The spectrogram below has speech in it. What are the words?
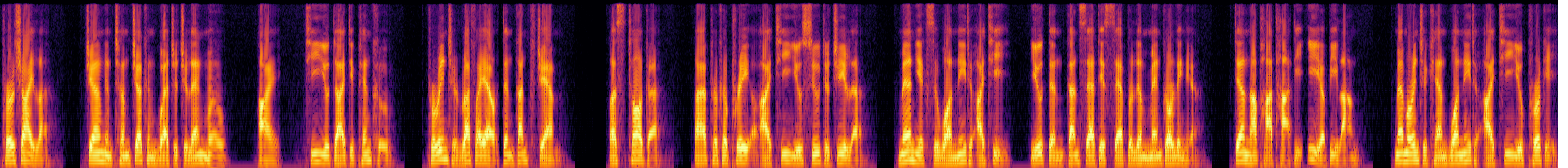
Percayalah. Jangan tunjukkan wajah jelangmu. I. Tu di depanku. Perintah Rafael dengan kejam. Astaga. Apakah pria ITU sudah gila? Menyiksa wanita ITU dengan sadis sebelum menggolinya. Dan apa tadi ia bilang? Memerintahkan wanita ITU pergi.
